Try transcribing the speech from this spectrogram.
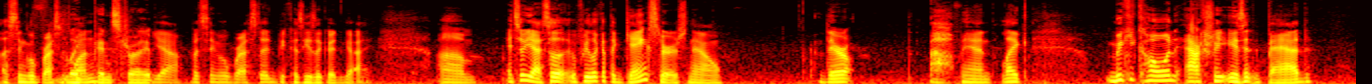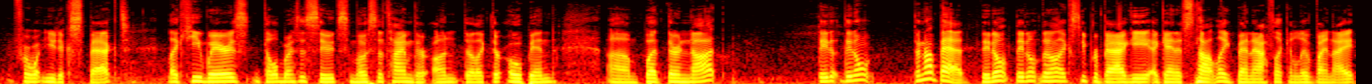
a single-breasted Like one. pinstripe. Yeah, but single-breasted because he's a good guy. Um, and so yeah, so if we look at the gangsters now, they're, oh man, like Mickey Cohen actually isn't bad for what you'd expect. Like he wears double-breasted suits most of the time. They're un, they're like they're opened, um, but they're not. They don't. They don't. They're not bad. They don't. They don't. They're not like super baggy. Again, it's not like Ben Affleck and Live by Night.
